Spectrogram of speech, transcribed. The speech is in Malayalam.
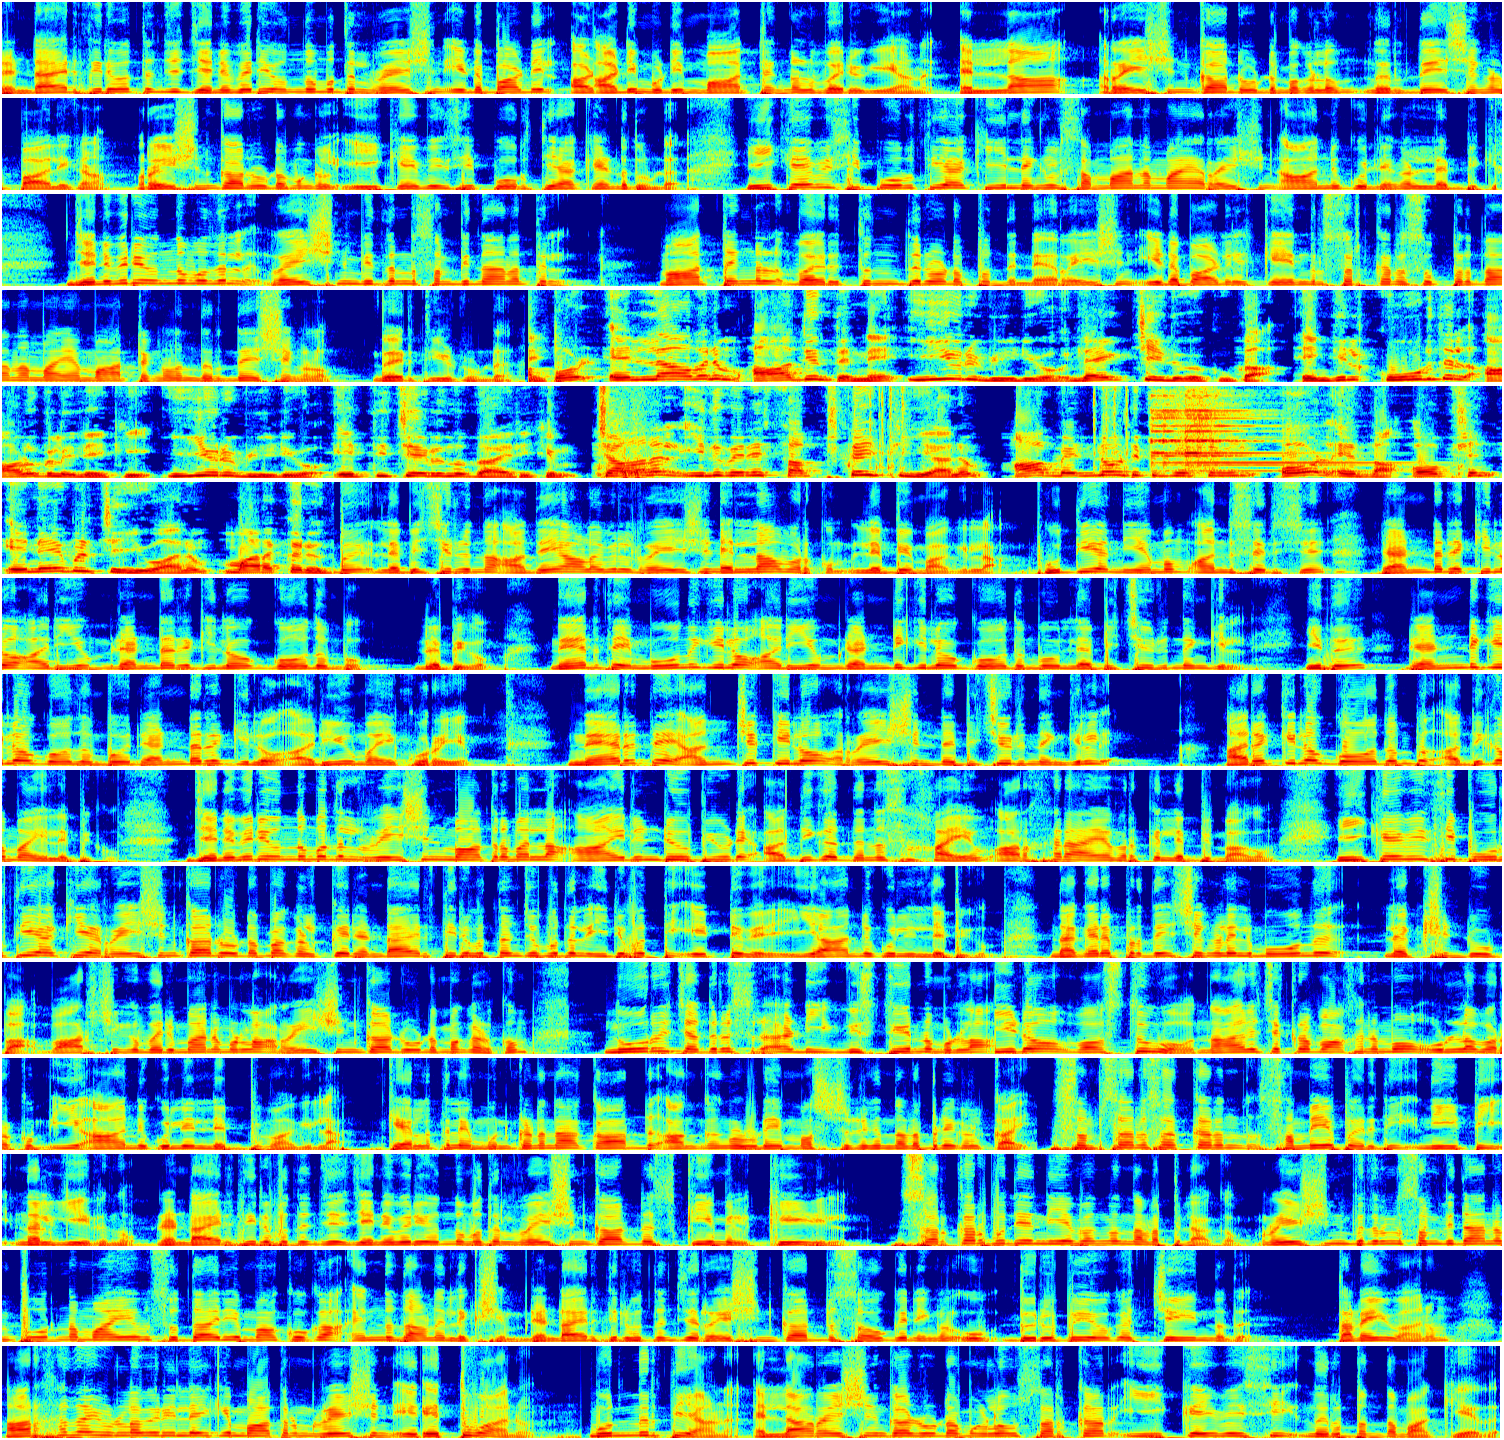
രണ്ടായിരത്തി ഇരുപത്തഞ്ച് ജനുവരി ഒന്ന് മുതൽ റേഷൻ ഇടപാടിൽ അടിമുടി മാറ്റങ്ങൾ വരികയാണ്. എല്ലാ റേഷൻ കാർഡ് ഉടമകളും നിർദ്ദേശങ്ങൾ പാലിക്കണം. റേഷൻ കാർഡ് ഉടമകൾ ഇ കെ വി സി പൂർത്തിയാക്കേണ്ടതുണ്ട്. ഇ കെ വി സി പൂർത്തിയാക്കിയില്ലെങ്കിൽ സമാനമായ റേഷൻ ആനുകൂല്യങ്ങൾ ലഭിക്കും. ജനുവരി ഒന്ന് മുതൽ റേഷൻ വിതരണ സംവിധാനത്തിൽ മാറ്റങ്ങൾ വരുത്തുന്നതിനോടൊപ്പം തന്നെ റേഷൻ ഇടപാടിൽ കേന്ദ്ര സർക്കാർ സുപ്രധാനമായ മാറ്റങ്ങളും നിർദ്ദേശങ്ങളും വരുത്തിയിട്ടുണ്ട്. അപ്പോൾ എല്ലാവരും ആദ്യം തന്നെ ഈ ഒരു വീഡിയോ ലൈക്ക് ചെയ്തു വെക്കുക. എങ്കിൽ കൂടുതൽ ആളുകളിലേക്ക് ഈ ഒരു വീഡിയോ എത്തിച്ചേരുന്നതായിരിക്കും. ചാനൽ ഇതുവരെ സബ്സ്ക്രൈബ് ചെയ്യാനും ആ ബെഡ് നോട്ടിഫിക്കേഷനിൽ ഓൾ എന്ന ഓപ്ഷൻ എനേബിൾ ചെയ്യുവാനും മറക്കരുത്. ലഭിച്ചിരുന്ന അതേ അളവിൽ റേഷൻ എല്ലാവർക്കും ലഭ്യമാകില്ല. പുതിയ നിയമം അനുസരിച്ച് രണ്ടര കിലോ അരിയും രണ്ടര കിലോ ഗോതമ്പും ലഭിക്കും. നേരത്തെ മൂന്ന് കിലോ അരിയും രണ്ട് കിലോ ഗോതമ്പും ലഭിച്ചിരുന്നെങ്കിൽ ഇത് രണ്ട് കിലോ ഗോതമ്പ് രണ്ടര കിലോ അരിയുമായി കുറയും. നേരത്തെ അഞ്ച് കിലോ റേഷൻ ലഭിച്ചിരുന്നെങ്കിൽ അര കിലോ ഗോതമ്പ് അധികമായി ലഭിക്കും. ജനുവരി ഒന്ന് മുതൽ റേഷൻ മാത്രമല്ല ആയിരം രൂപയുടെ അധിക ധനസഹായം അർഹരായവർക്ക് ലഭ്യമാകും. ഇ കെ വി സി പൂർത്തിയാക്കിയ റേഷൻ കാർഡ് ഉടമകൾക്ക് രണ്ടായിരത്തി ഇരുപത്തഞ്ച് മുതൽ ഇരുപത്തി എട്ട് വരെ ഈ ആനുകൂല്യം ലഭിക്കും. നഗരപ്രദേശങ്ങളിൽ മൂന്ന് ലക്ഷം രൂപ വാർഷിക വരുമാനമുള്ള റേഷൻ കാർഡ് ഉടമകൾക്കും നൂറ് ചതുരശ്ര അടി വിസ്തീർണമുള്ള വീടോ വസ്തുവോ നാലുചക്ര വാഹനമോ ഉള്ളവർക്കും ഈ ആനുകൂല്യം ലഭ്യമാകില്ല. കേരളത്തിലെ മുൻഗണനാ കാർഡ് അംഗങ്ങളുടെ മസ്റ്ററിംഗ് നടപടികൾക്കായി സംസ്ഥാന സർക്കാർ സമയപരിധി നീട്ടി നൽകിയിരുന്നു. രണ്ടായിരത്തി ഇരുപത്തിയഞ്ച് ജനുവരി ഒന്ന് മുതൽ റേഷൻ കാർഡ് സ്കീമിൽ കീഴിൽ. സർക്കാർ പുതിയ നിയമങ്ങൾ നടപ്പിലാക്കും. റേഷൻ വിതരണ സംവിധാനം പൂർണമായും സുതാര്യമാക്കുക എന്നതാണ് ലക്ഷ്യം. രണ്ടായിരത്തി ഇരുപത്തിയഞ്ച് റേഷൻ കാർഡ് സൗകര്യങ്ങൾ ദുരുപയോഗം ചെയ്യുന്നത് തടയുവാനും അർഹതയുള്ളവരിലേക്ക് മാത്രം റേഷൻ എത്തുവാനും മുൻനിർത്തിയാണ് എല്ലാ റേഷൻ കാർഡ് ഉടമകളും സർക്കാർ ഇ കെ നിർബന്ധമാക്കിയത്.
